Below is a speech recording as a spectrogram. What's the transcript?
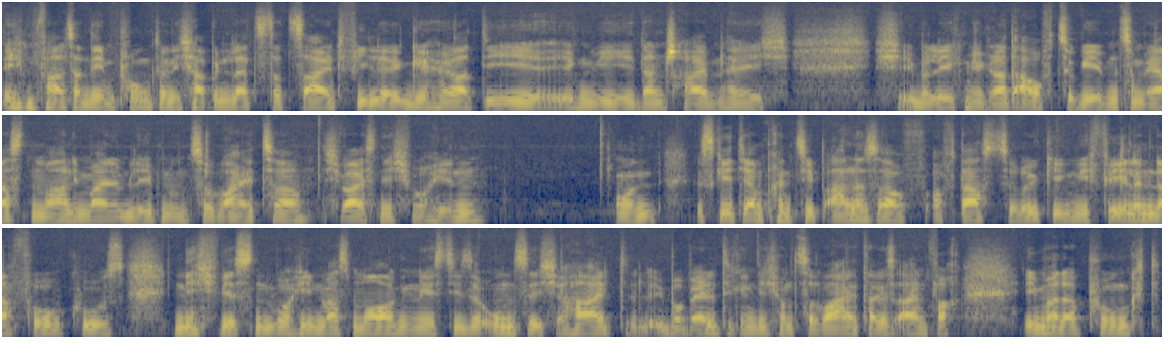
ebenfalls an dem Punkt und ich habe in letzter Zeit viele gehört, die irgendwie dann schreiben, hey, ich, ich überlege mir gerade aufzugeben zum ersten Mal in meinem Leben und so weiter. Ich weiß nicht wohin. Und es geht ja im Prinzip alles auf, auf das zurück, irgendwie fehlender Fokus, nicht wissen, wohin, was morgen ist, diese Unsicherheit, überwältigen dich und so weiter, ist einfach immer der Punkt,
